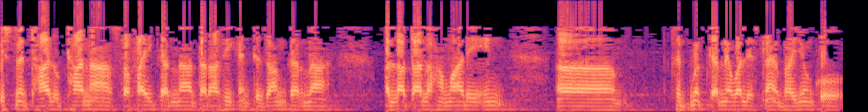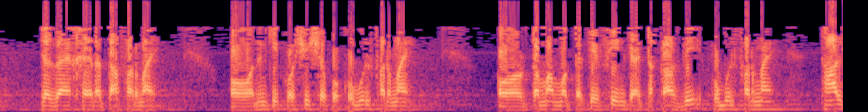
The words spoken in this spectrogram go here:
اس میں تھال اٹھانا، صفائی کرنا ترافی کا انتظام کرنا۔ اللہ تعالی ہمارے ان خدمت کرنے والے اسلام بھائیوں کو جزائے خیر عطا فرمائے اور ان کی کوششوں کو قبول فرمائے اور تمام متقفین کا اعتقاف بھی قبول فرمائے۔ تھال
